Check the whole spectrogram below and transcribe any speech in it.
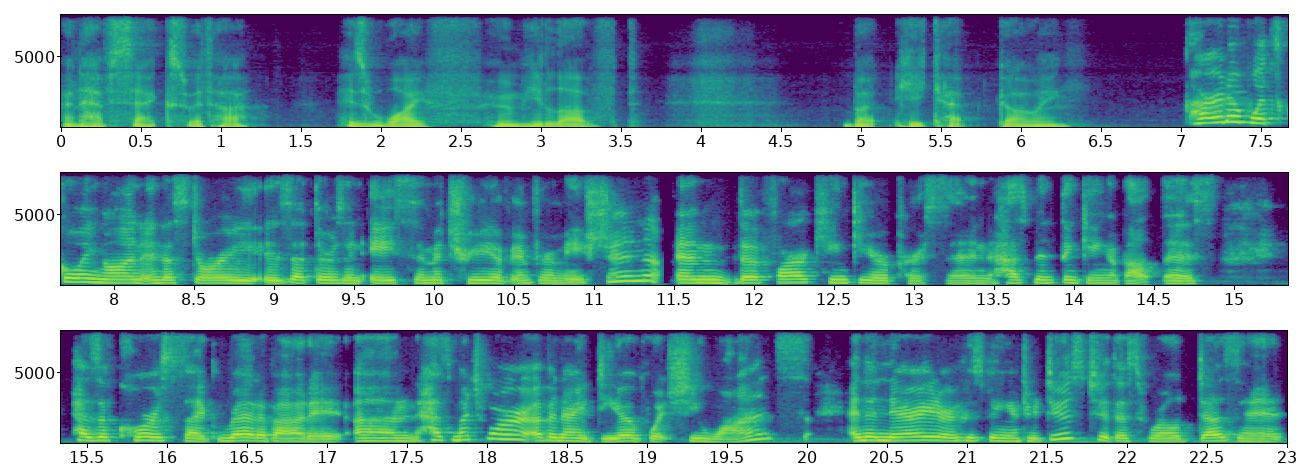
and have sex with her, his wife, whom he loved. But he kept going. part of what's going on in the story is that there's an asymmetry of information and the far kinkier person has been thinking about this has of course like read about it um, has much more of an idea of what she wants. And the narrator who's being introduced to this world doesn't.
